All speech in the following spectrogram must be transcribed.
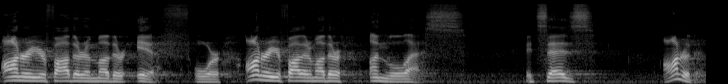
honor your father and mother if, or honor your father and mother unless. It says honor them.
